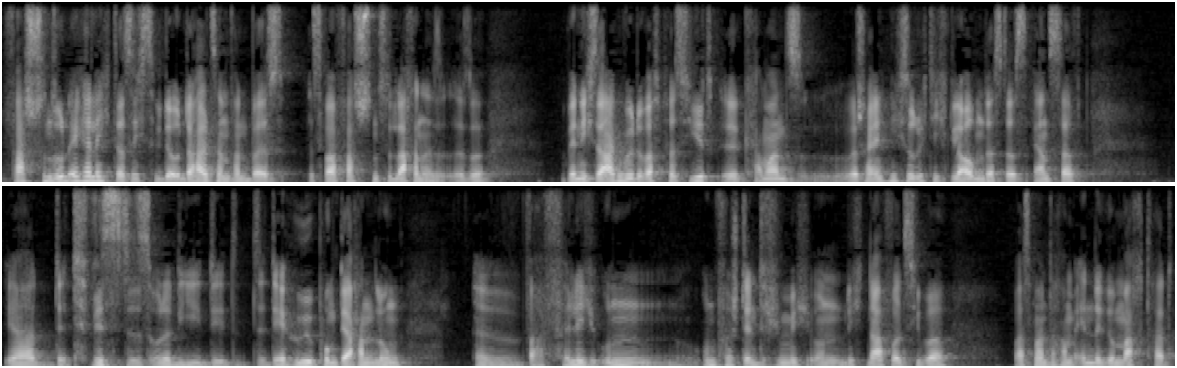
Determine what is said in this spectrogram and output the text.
Fast schon so lächerlich, dass ich es wieder unterhaltsam fand, weil es, es war fast schon zu lachen. Also, also wenn ich sagen würde, was passiert, äh, kann man es wahrscheinlich nicht so richtig glauben, dass das ernsthaft ja der Twist ist oder die, die der Höhepunkt der Handlung. Äh, war völlig un, unverständlich für mich und nicht nachvollziehbar, was man da am Ende gemacht hat.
